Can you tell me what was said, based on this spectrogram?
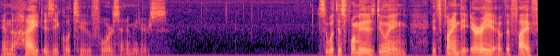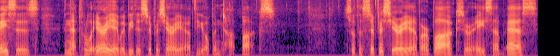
and the height is equal to 4 centimeters. So what this formula is doing is finding the area of the five faces and that total area would be the surface area of the open top box. So the surface area of our box, or A sub s,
